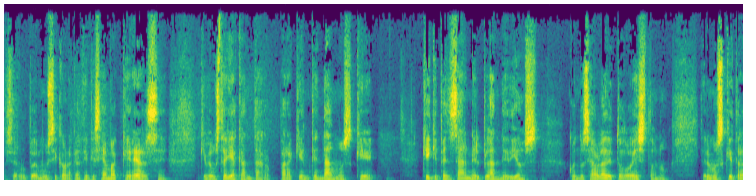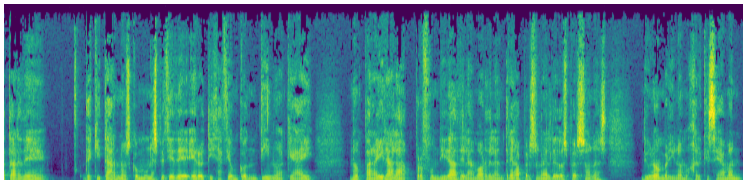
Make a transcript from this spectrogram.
ese grupo de música, una canción que se llama Quererse, que me gustaría cantar para que entendamos que, que hay que pensar en el plan de Dios cuando se habla de todo esto, ¿no? Tenemos que tratar de, de quitarnos como una especie de erotización continua que hay, ¿no? Para ir a la profundidad del amor, de la entrega personal de dos personas, de un hombre y una mujer que se aman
